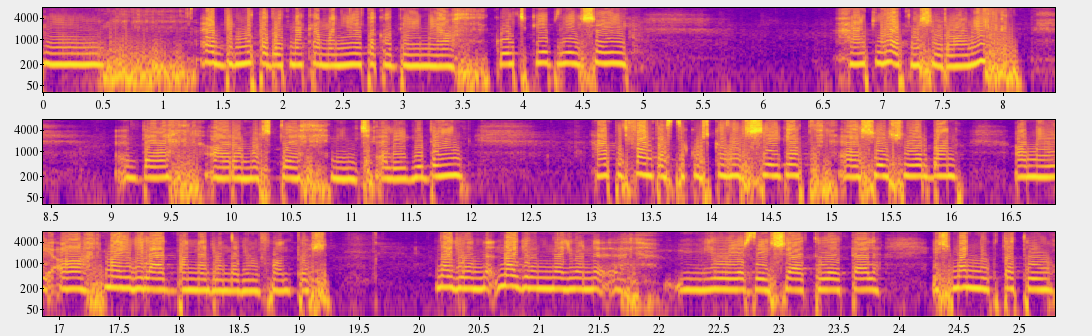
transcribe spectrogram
Mm, eddig mit adott nekem a Nyílt Akadémia kócsképzései? Hát lehetne sorolni, de arra most nincs elég időnk hát egy fantasztikus közösséget elsősorban, ami a mai világban nagyon-nagyon fontos. Nagyon-nagyon jó érzéssel tölt el, és megnyugtató,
